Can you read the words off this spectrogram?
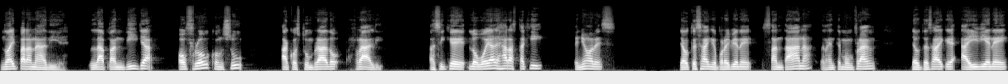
no hay para nadie. La pandilla off-road con su acostumbrado rally. Así que lo voy a dejar hasta aquí, señores. Ya ustedes saben que por ahí viene Santa Ana, de la gente de Monfrán. Ya ustedes saben que ahí viene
